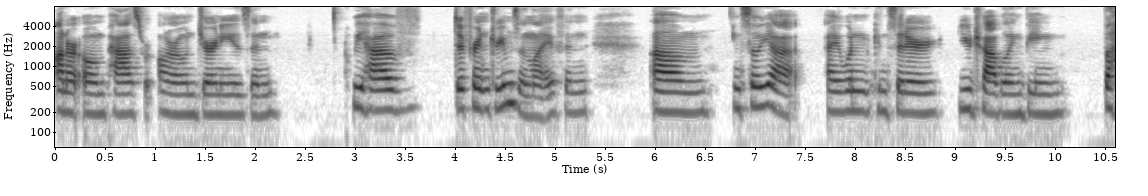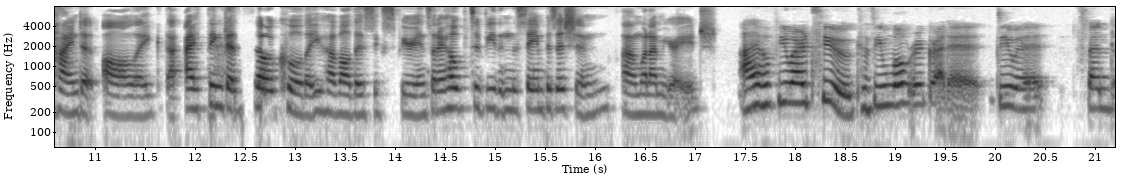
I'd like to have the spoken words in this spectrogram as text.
on our own paths, we're on our own journeys and we have different dreams in life and um and so yeah, I wouldn't consider you traveling being behind it all like that i think that's so cool that you have all this experience and i hope to be in the same position um, when i'm your age. I hope you are too because you won't regret it. Do it. Spend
